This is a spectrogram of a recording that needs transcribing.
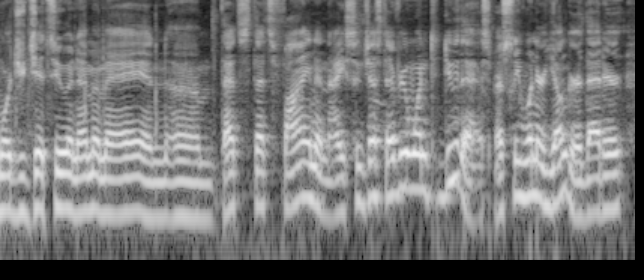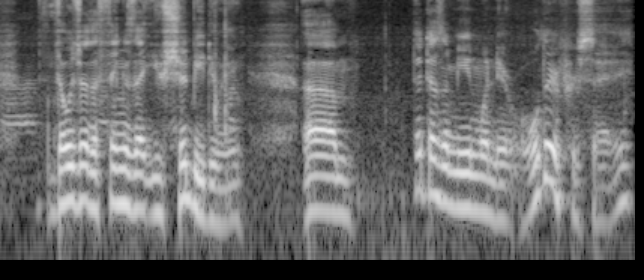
more jujitsu and MMA, and um, that's that's fine. And I suggest everyone to do that, especially when they're younger. That are those are the things that you should be doing. Um, that doesn't mean when they're older per se,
